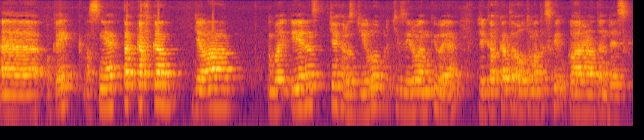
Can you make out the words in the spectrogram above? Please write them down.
E, OK, vlastně ta kavka dělá, nebo jeden z těch rozdílů proti Zero MQ je, že kavka to automaticky ukládá na ten disk.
